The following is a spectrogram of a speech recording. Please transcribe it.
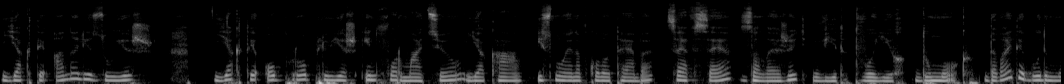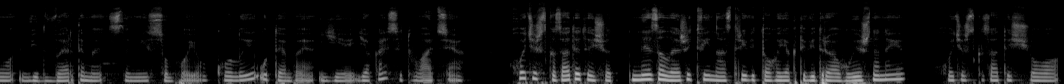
як ти аналізуєш, як ти оброблюєш інформацію, яка існує навколо тебе, це все залежить від твоїх думок. Давайте будемо відвертими самі з собою. Коли у тебе є якась ситуація, хочеш сказати те, що не залежить твій настрій від того, як ти відреагуєш на неї. Хочеш сказати, що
